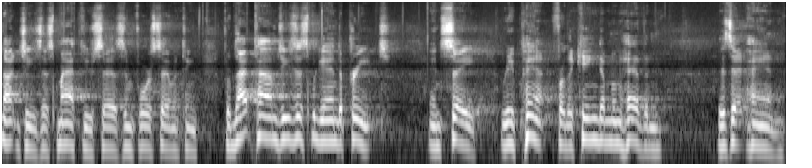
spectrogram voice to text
not Jesus Matthew says in 4:17 from that time Jesus began to preach and say repent for the kingdom of heaven is at hand.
